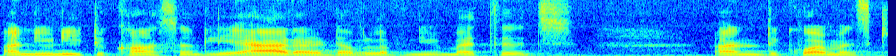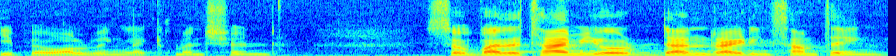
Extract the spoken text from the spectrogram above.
And you need to constantly add or develop new methods and requirements keep evolving like mentioned. So by the time you're done writing something,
